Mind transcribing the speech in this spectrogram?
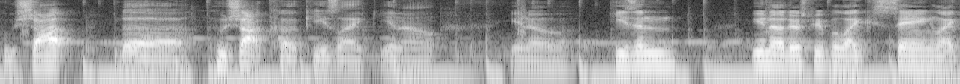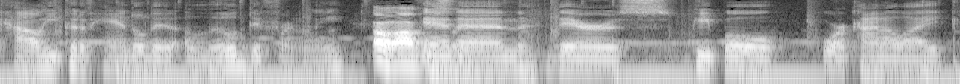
who shot the who shot Cook. He's like you know you know he's in you know there's people like saying like how he could have handled it a little differently. oh obviously And then there's people who are kind of like,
